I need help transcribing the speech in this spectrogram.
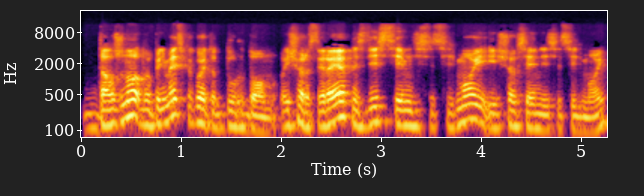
должно, вы понимаете, какой это дурдом? Еще раз, вероятно, здесь 77 и еще 77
